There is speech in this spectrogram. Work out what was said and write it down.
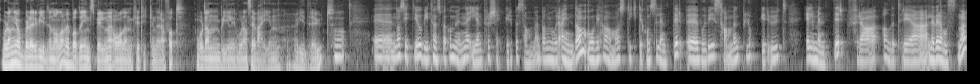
Hvordan jobber dere videre nå da, med både innspillene og den kritikken dere har fått? Hvordan, blir, hvordan ser veien videre ut? Mm. Eh, nå sitter jo vi i Tønsberg kommune i en prosjektgruppe sammen med Bane NOR Eiendom, og vi har med oss dyktige konsulenter eh, hvor vi sammen plukker ut elementer fra alle tre leveransene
